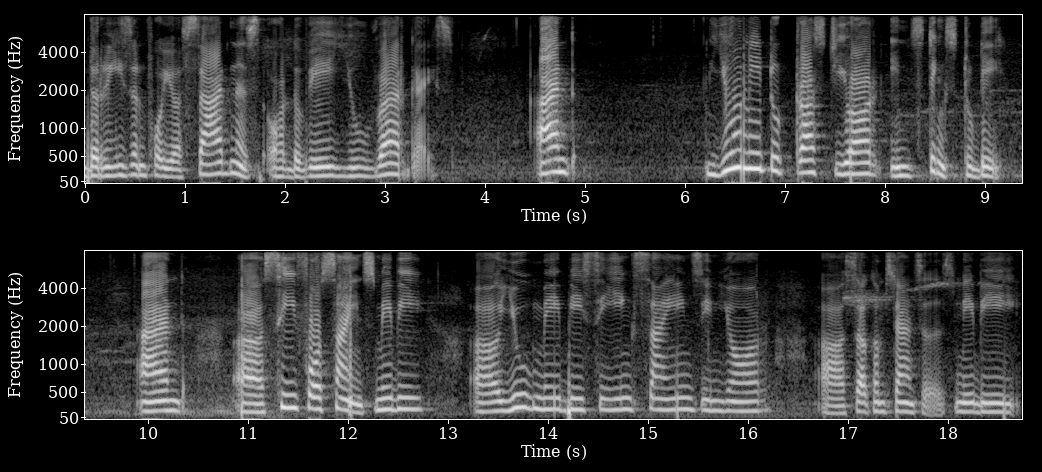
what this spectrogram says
the reason for your sadness or the way you were guys. And you need to trust your instincts today and uh, see for signs. Maybe uh, you may be seeing signs in your uh, circumstances, maybe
